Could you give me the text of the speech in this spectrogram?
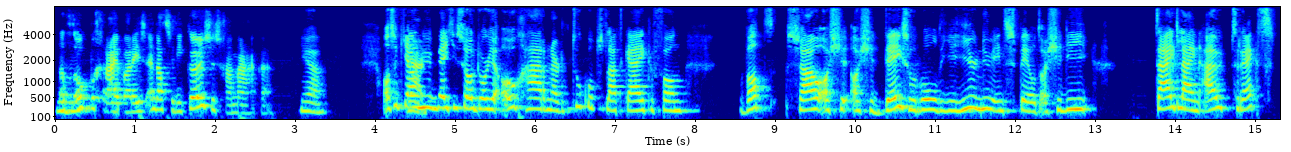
dat het mhm. ook begrijpbaar is en dat ze die keuzes gaan maken. Ja. Als ik jou nu een beetje zo door je oogharen naar de toekomst laat kijken van wat zou als je, als je deze rol die je hier nu in speelt, als je die tijdlijn uittrekt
